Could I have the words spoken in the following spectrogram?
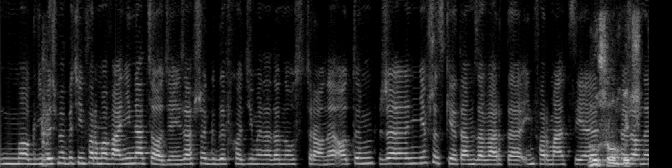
Moglibyśmy być informowani na co dzień, zawsze gdy wchodzimy na daną stronę o tym, że nie wszystkie tam zawarte informacje Muszą być zgodne.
